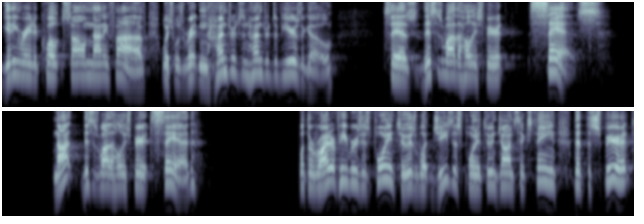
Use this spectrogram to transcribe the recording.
getting ready to quote Psalm 95, which was written hundreds and hundreds of years ago, says, This is why the Holy Spirit says. Not this is why the Holy Spirit said, what the writer of Hebrews is pointing to is what Jesus pointed to in John 16 that the Spirit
